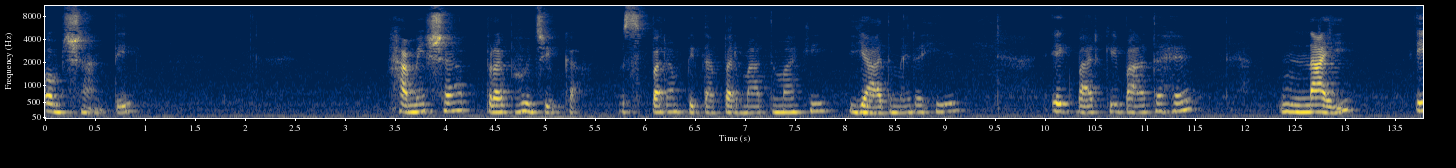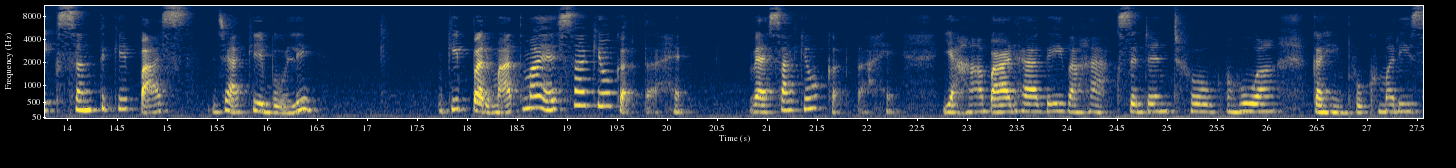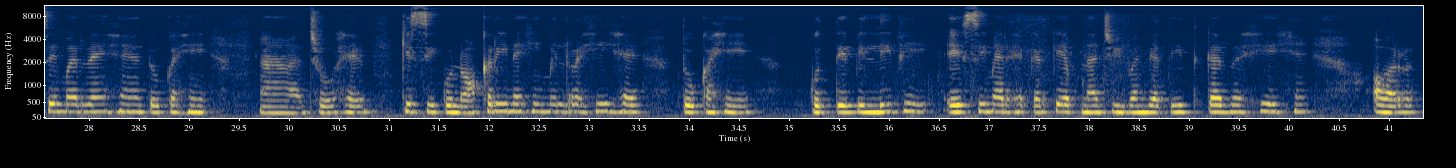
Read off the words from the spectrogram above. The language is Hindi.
ओम शांति। हमेशा प्रभु जी का उस परम पिता परमात्मा की याद में रहिए। एक बार की बात है, नाई एक संत के पास जाके बोले कि परमात्मा ऐसा क्यों करता है? वैसा क्यों करता है? यहाँ बाढ़ आ गई, वहाँ एक्सीडेंट हो, हुआ, कहीं भूखमरी से मर रहे हैं तो कहीं जो है किसी को नौकरी नहीं मिल रही है तो कहीं कुत्ते बिल्ली भी एसी में रह करके अपना जीवन व्यतीत कर रहे हैं। और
